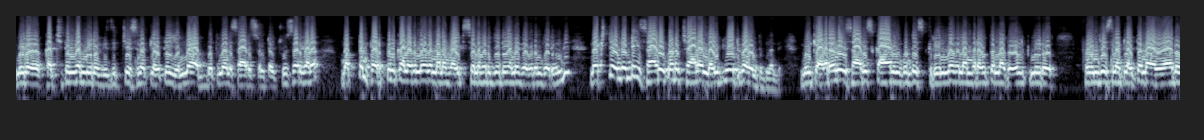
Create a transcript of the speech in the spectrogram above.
మీరు ఖచ్చితంగా మీరు విజిట్ చేసినట్లయితే ఎన్నో అద్భుతమైన సారీస్ ఉంటాయి. చూసారు కదా? మొత్తం పర్పుల్ కలర్ మీద మన వైట్ సిల్వర్ జరీ అనేది ఇవ్వడం జరిగింది. నెక్స్ట్ ఏంటంటే ఈ శారీ కూడా చాలా లైట్ వెయిట్గా ఉంటుందండి. మీకు ఎవరైనా ఈ సారీస్ కావాలనుకుంటే స్క్రీన్ మీద నెంబర్ అవుతున్న రోల్కి మీరు ఫోన్ చేసినట్లయితే మా వారు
